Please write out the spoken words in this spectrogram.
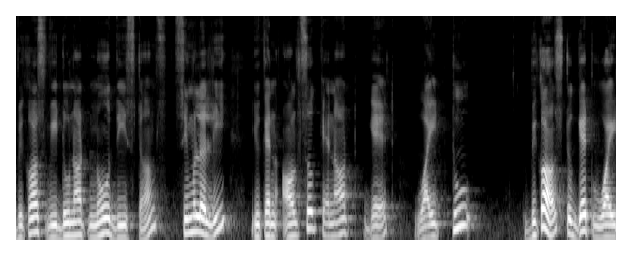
because we do not know these terms. Similarly, you can also cannot get y 2 because to get y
